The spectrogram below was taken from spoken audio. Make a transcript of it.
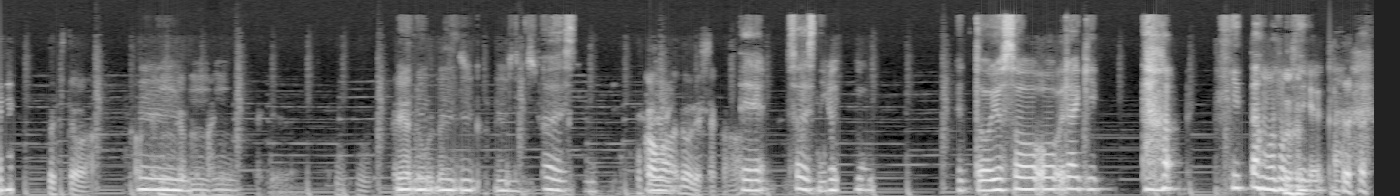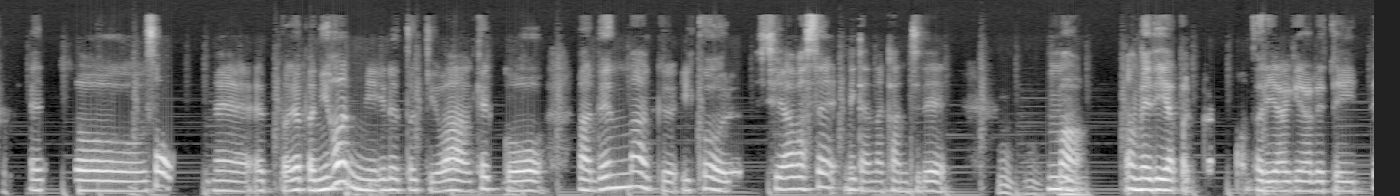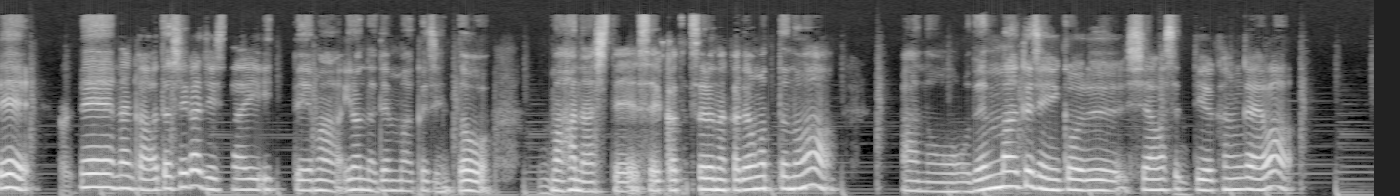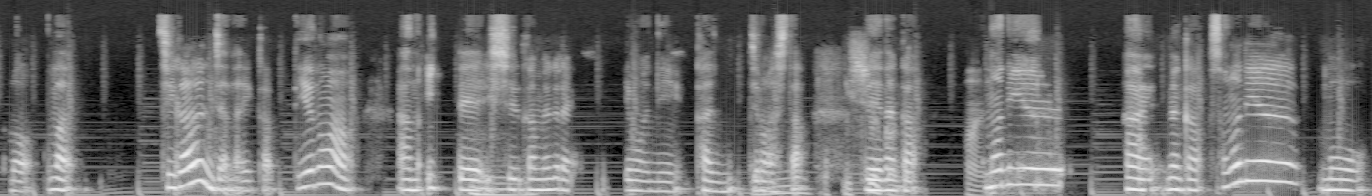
とは、うんよく感じましたけれど。うんうんありがとうございます。うんそうですね。他はどうでしたか、で、そうですね。えっと、予想を裏切った、切ったものというか、えっと、そうですね。えっと、やっぱ日本にいるときは結構、まあ、デンマークイコール幸せみたいな感じで、うんうんまあ、まあ、メディアとかも取り上げられていて、はい。で、なんか私が実際行って、まあ、いろんなデンマーク人と、うん。まあ、話して生活する中で思ったのはあのデンマーク人イコール幸せっていう考えは、あのまあ、違うんじゃないかっていうのはあの行ってうん。1週間目ぐらい疑問に感じました。でなんか、はい。その理由はい。なんかその理由も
